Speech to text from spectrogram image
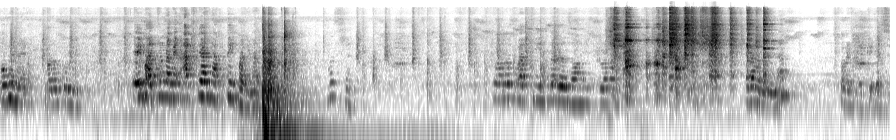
ওভেনে গরম করে দিই। এই বাথরুম আমি আটকে আর রাখতেই পারি না। বুঝছেন? পাখি তোর যন্ত্রণা না? ঠিক আছে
